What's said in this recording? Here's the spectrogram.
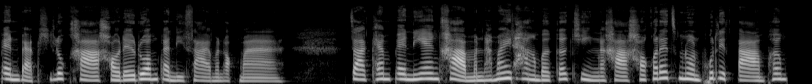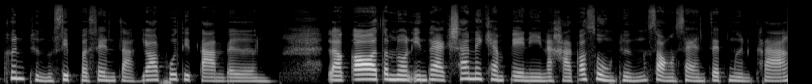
เป็นแบบที่ลูกค้าเขาได้ร่วมกันดีไซน์มันออกมา จากแคมเปญนี้เองค่ะ มันทำให้ทาง Burger King นะคะ เขาก็ได้จำนวนผู้ติดตามเพิ่มขึ้นถึง 10%จากยอดผู้ติดตามเดิม แล้วก็จำนวน interaction ในแคมเปญนี้นะคะ ก็สูงถึง 270,000 ครั้ง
